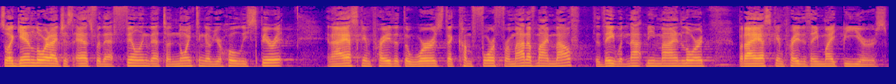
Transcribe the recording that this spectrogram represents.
So, again, Lord, I just ask for that filling, that anointing of your Holy Spirit. And I ask and pray that the words that come forth from out of my mouth, that they would not be mine, Lord, but I ask and pray that they might be yours.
